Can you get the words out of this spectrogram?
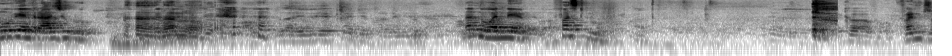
ಮೂವಿಯಲ್ಲಿ ರಾಜುಗೂ. ನಾನು. ನಂದು ಒಂದೇ ಫಸ್ಟ್ ಮೂವಿ ಫ್ರೆಂಡ್ಸ್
